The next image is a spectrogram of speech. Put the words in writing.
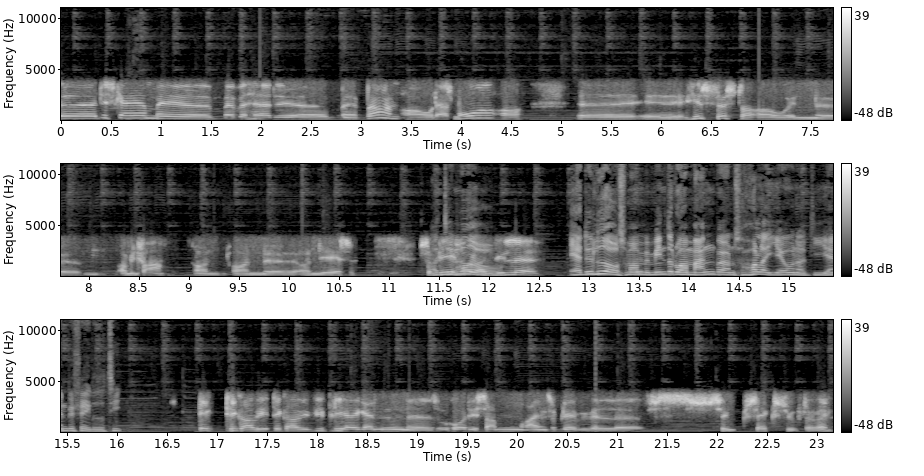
Øh, det skal jeg med, med, hvad hedder det, øh, med børn og deres mor og øh, øh, hendes søster og, en, øh, og min far og en, og en, øh, og en jæse. Så og vi holder jo... en lille... Ja, det lyder jo som om, medmindre du har mange børn, så holder I under de anbefalede 10. Det, det, gør vi, det gør vi. Vi bliver ikke anden øh, så hurtigt i samme regning, så bliver vi vel øh, 6, 7 stykker, ikke?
